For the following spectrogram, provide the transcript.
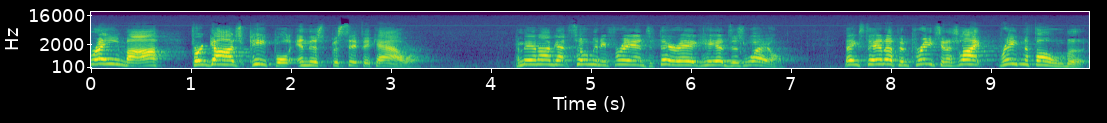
Rhema for God's people in this specific hour. And man, I've got so many friends that they're eggheads as well. They can stand up and preach, and it's like reading a phone book.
